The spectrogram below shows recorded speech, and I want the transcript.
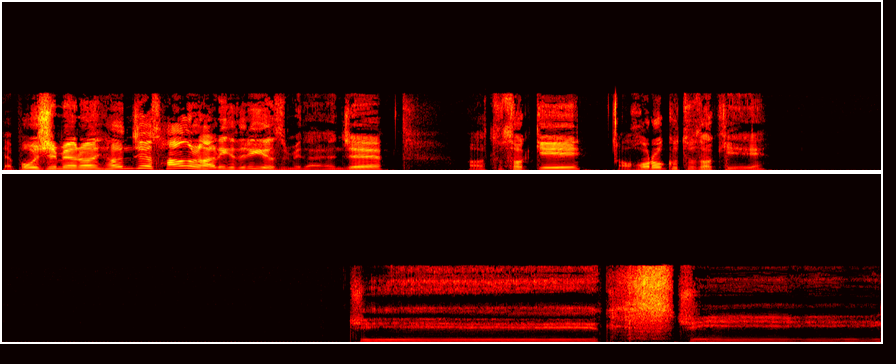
자, 보시면은 현재 상황을 가리켜 드리겠습니다 현재 어, 투석기 어, 호로크 투석기 쥐, 쥐,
